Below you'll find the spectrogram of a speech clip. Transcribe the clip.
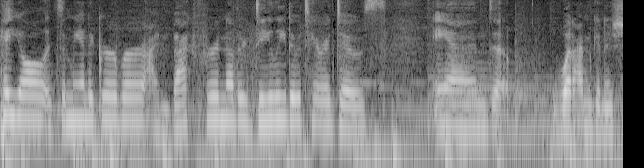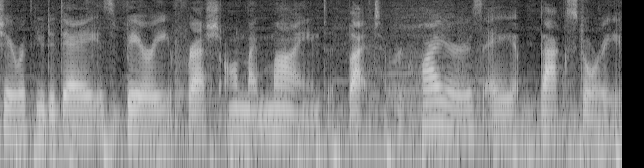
Hey y'all, it's Amanda Gerber. I'm back for another daily doTERRA dose, and what I'm going to share with you today is very fresh on my mind, but requires a backstory.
